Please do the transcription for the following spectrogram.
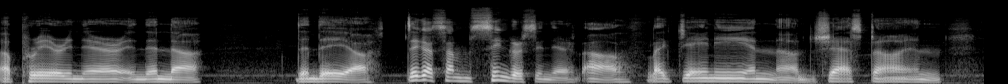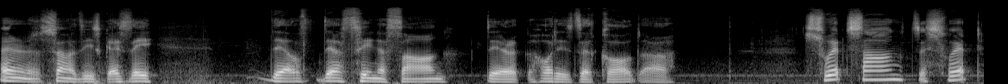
a prayer in there and then, uh, then they uh, they got some singers in there, uh, like Janie and uh, Shasta and I don't know some of these guys. They they'll they'll sing a song. They're what is that called? Uh, sweat song, the sweat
